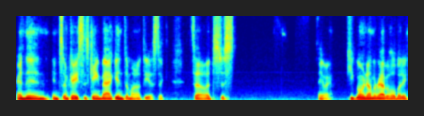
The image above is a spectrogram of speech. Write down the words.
and then in some cases came back into monotheistic. So it's just anyway. Keep going down the rabbit hole, buddy.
